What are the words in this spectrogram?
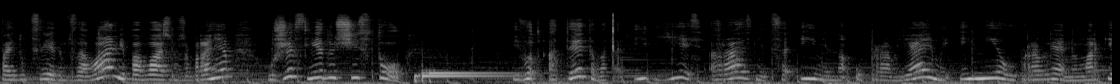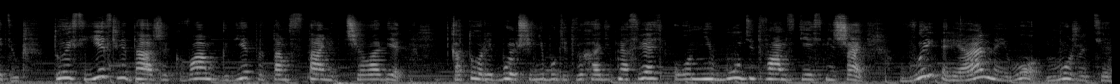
пойдут следом за вами по вашим же броням уже в следующий стол. И вот от этого-то и есть разница именно управляемый и неуправляемый маркетинг. То есть, если даже к вам где-то там станет человек, который больше не будет выходить на связь, он не будет вам здесь мешать. Вы реально его можете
